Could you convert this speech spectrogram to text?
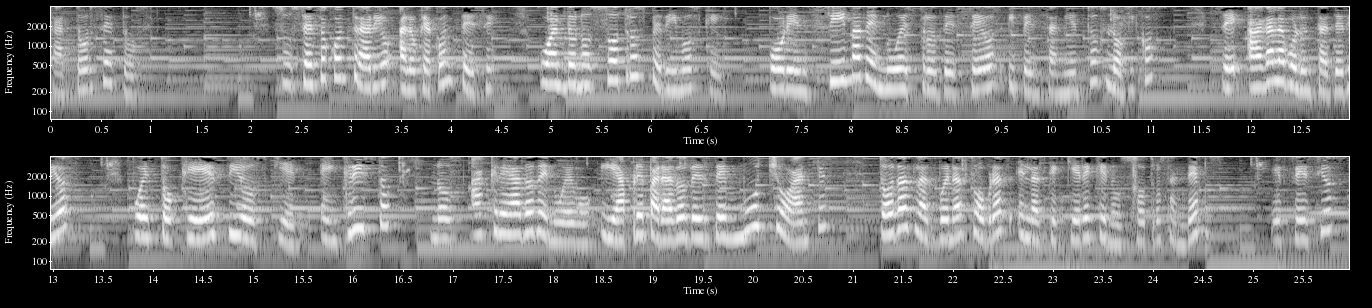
14:12. Suceso contrario a lo que acontece cuando nosotros pedimos que, por encima de nuestros deseos y pensamientos lógicos, se haga la voluntad de Dios, puesto que es Dios quien, en Cristo, nos ha creado de nuevo y ha preparado desde mucho antes todas las buenas obras en las que quiere que nosotros andemos. Efesios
